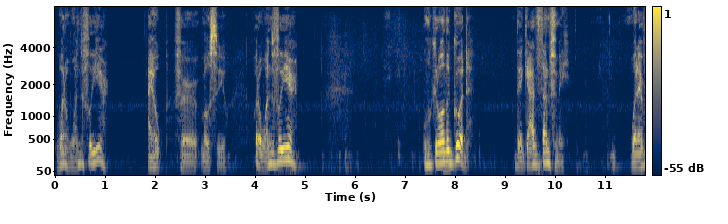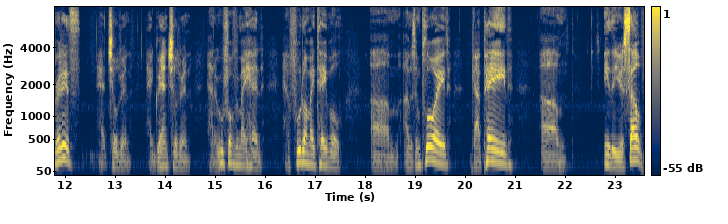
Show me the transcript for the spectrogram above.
What a wonderful year. I hope for most of you. What a wonderful year. Look at all the good that God's done for me. Whatever it is, had children, had grandchildren, had a roof over my head, had food on my table, um, I was employed, got paid. Um, either yourself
